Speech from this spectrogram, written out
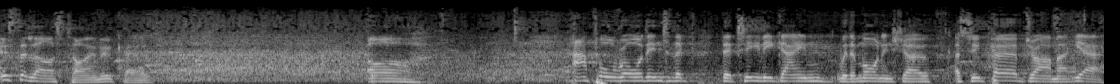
it's the last time, who cares? Oh. Apple roared into the, the TV game with a morning show. A superb drama, yeah.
